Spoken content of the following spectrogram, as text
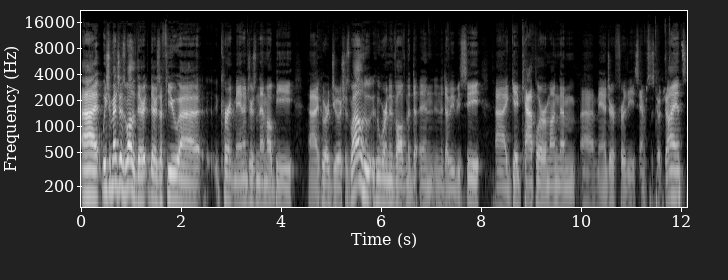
Uh, we should mention as well that there, there's a few uh, current managers in MLB uh, who are Jewish as well, who who weren't involved in the in, in the WBC. Uh, Gabe Kapler among them, uh, manager for the San Francisco Giants.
